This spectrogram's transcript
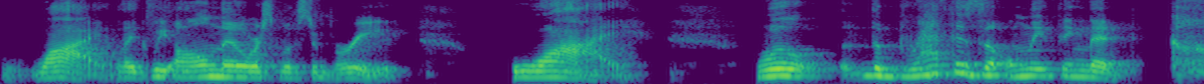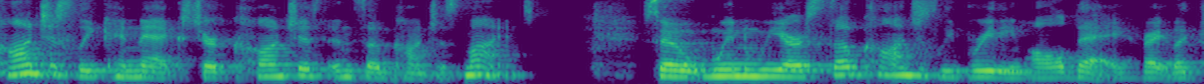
why? Like we all know we're supposed to breathe. Why? Well, the breath is the only thing that consciously connects your conscious and subconscious mind. So when we are subconsciously breathing all day, right? Like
